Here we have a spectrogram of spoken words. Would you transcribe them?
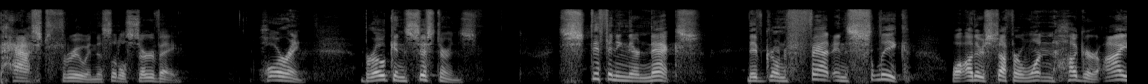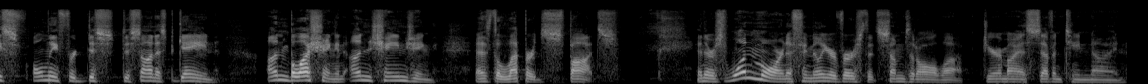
passed through in this little survey whoring, broken cisterns, stiffening their necks. They've grown fat and sleek, while others suffer wanton hunger, eyes only for dis- dishonest gain, unblushing and unchanging as the leopard's spots. And there's one more in a familiar verse that sums it all up Jeremiah 17 9.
